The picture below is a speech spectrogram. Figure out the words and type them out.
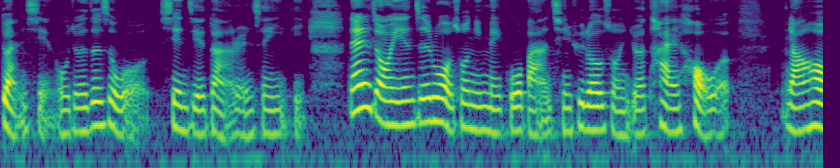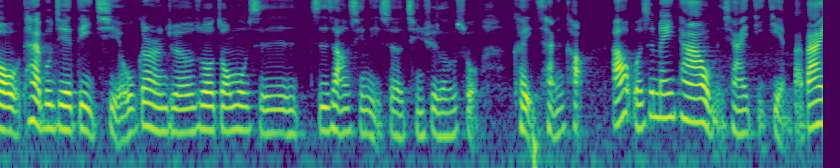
断线，我觉得这是我现阶段的人生议题。但是总而言之，如果说你美国版的情绪勒索你觉得太厚了，然后太不接地气，我个人觉得说周慕姿咨商心理师的情绪勒索可以参考。好，我是 Meta，我们下一集见，拜拜。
